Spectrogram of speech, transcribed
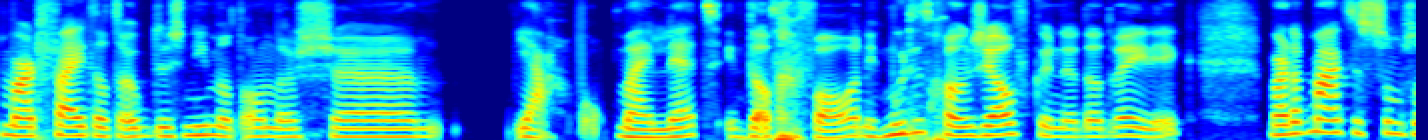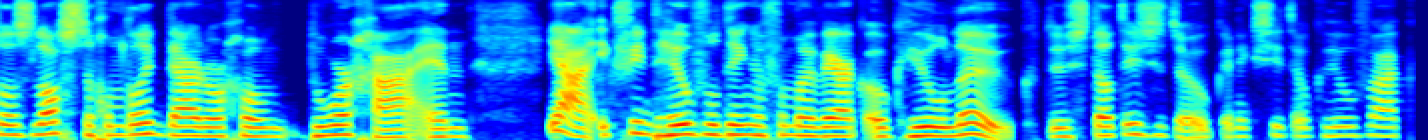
Maar het feit dat ook dus niemand anders uh, ja, op mij let in dat geval. En ik moet het gewoon zelf kunnen, dat weet ik. Maar dat maakt het soms wel eens lastig, omdat ik daardoor gewoon doorga. En ja, ik vind heel veel dingen van mijn werk ook heel leuk. Dus dat is het ook. En ik zit ook heel vaak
